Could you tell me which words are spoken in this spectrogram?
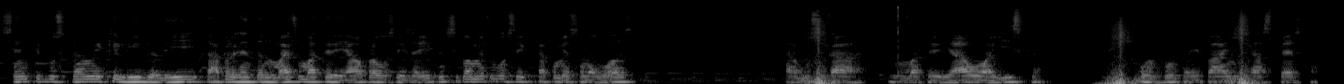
Sempre buscando um equilíbrio ali, tá apresentando mais um material para vocês aí, principalmente você que está começando agora, a buscar um material, uma isca, um conjunto aí para iniciar as pescas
